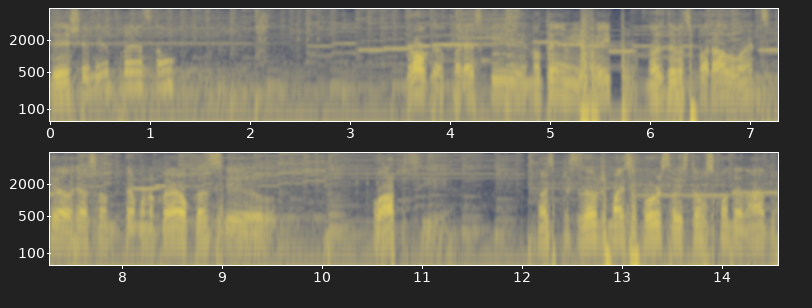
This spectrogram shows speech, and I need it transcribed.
Deixa ele entrar em ação. Droga, parece que não tem efeito. Nós devemos pará-lo antes que a reação termonuclear alcance o, o ápice. Nós precisamos de mais força ou estamos condenados.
